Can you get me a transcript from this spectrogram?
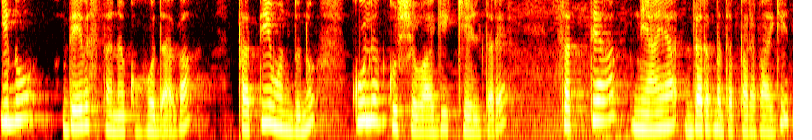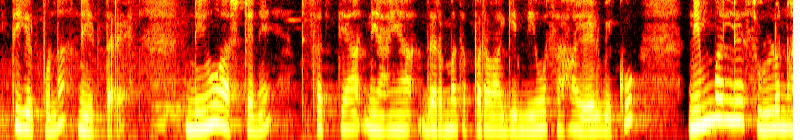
ಇನ್ನು ದೇವಸ್ಥಾನಕ್ಕೆ ಹೋದಾಗ ಪ್ರತಿಯೊಂದನ್ನು ಕೂಲಂಕುಷವಾಗಿ ಕೇಳ್ತಾರೆ. ಸತ್ಯ, ನ್ಯಾಯ, ಧರ್ಮದ ಪರವಾಗಿ ತೀರ್ಪನ್ನು ನೀಡ್ತಾರೆ. ನೀವು ಅಷ್ಟೇ ಸತ್ಯ, ನ್ಯಾಯ, ಧರ್ಮದ ಪರವಾಗಿ ನೀವು ಸಹ ಹೇಳಬೇಕು. ನಿಮ್ಮಲ್ಲೇ ಸುಳ್ಳನ್ನು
